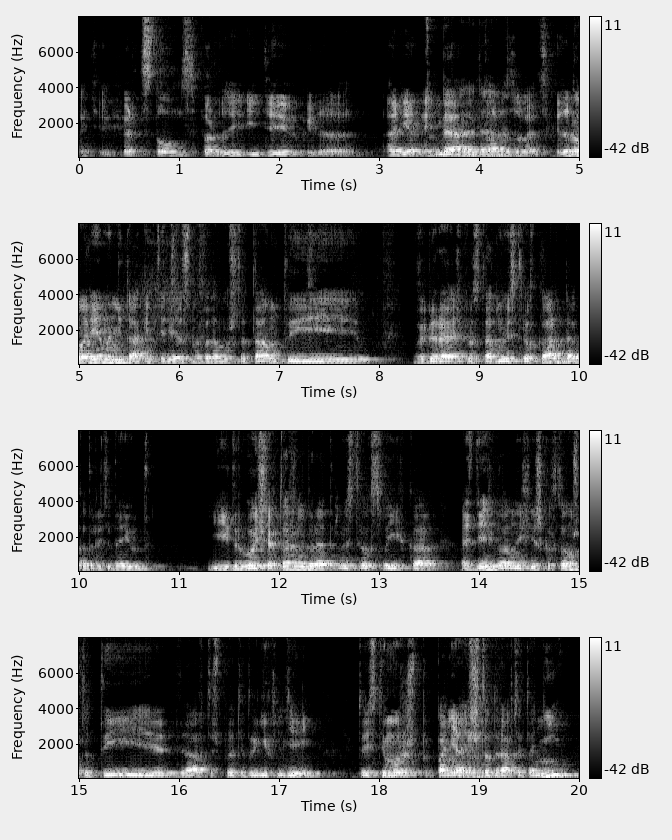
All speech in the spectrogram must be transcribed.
эти Hearthstone сперли идею, когда арены, Да, да, да. называется, когда Ну, арена не так интересна, потому что там ты выбираешь просто одну из трех карт, да, которые тебе дают, и другой человек тоже выбирает одну из трех своих карт. А здесь главная фишка в том, что ты драфтишь против других людей. То есть ты можешь понять, Мгм. что драфтят они,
